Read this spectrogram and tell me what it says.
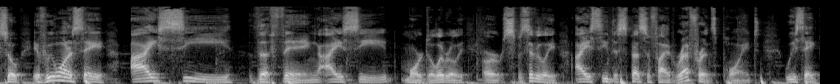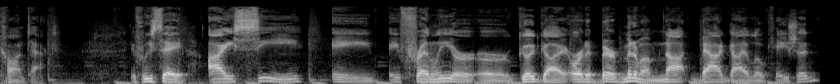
so if we want to say, I see the thing, I see more deliberately or specifically, I see the specified reference point, we say contact. If we say, I see a, a friendly or, or good guy, or at a bare minimum, not bad guy location,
